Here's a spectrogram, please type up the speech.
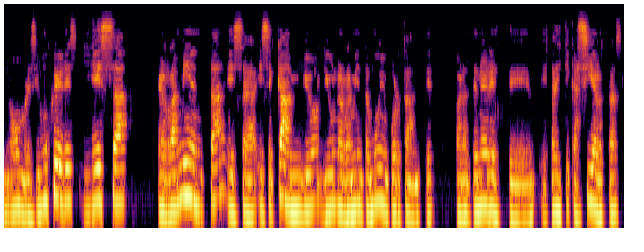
en hombres y mujeres y esa herramienta, esa, ese cambio dio una herramienta muy importante para tener este, estadísticas ciertas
